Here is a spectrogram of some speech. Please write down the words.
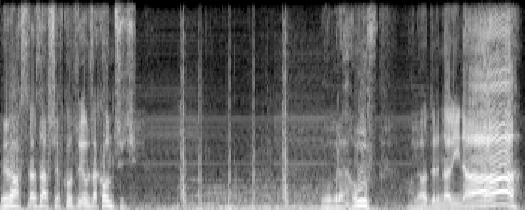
Raz na zawsze, w końcu ją zakończyć. Dobra, uff, ale adrenalina!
